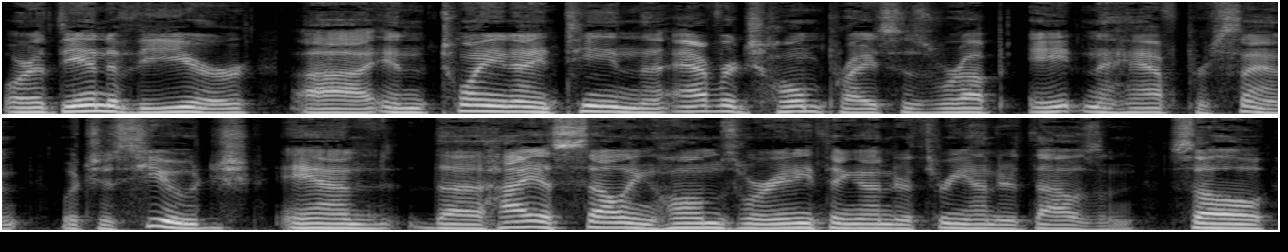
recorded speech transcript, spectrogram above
or at the end of the year, uh, in 2019, the average home prices were up 8.5%, which is huge. And the highest selling homes were anything under 300,000. So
